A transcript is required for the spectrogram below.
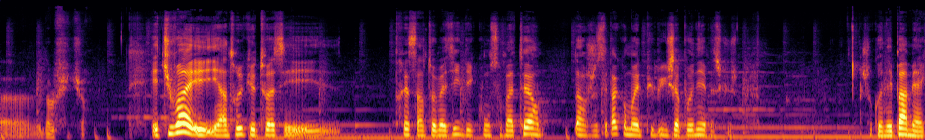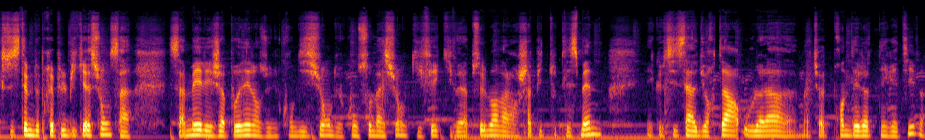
euh, dans le futur. Et tu vois, il y a un truc, toi, c'est très symptomatique des consommateurs. Alors, je sais pas comment est le public japonais, parce que je, je connais pas, mais avec ce système de prépublication, ça, ça met les Japonais dans une condition de consommation qui fait qu'ils veulent absolument avoir leur chapitre toutes les semaines, et que si ça a du retard, oulala, bah, tu vas te prendre des notes négatives.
